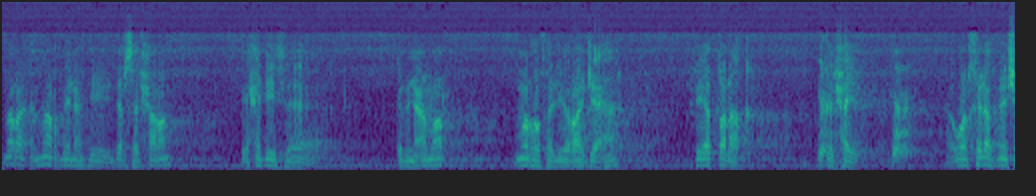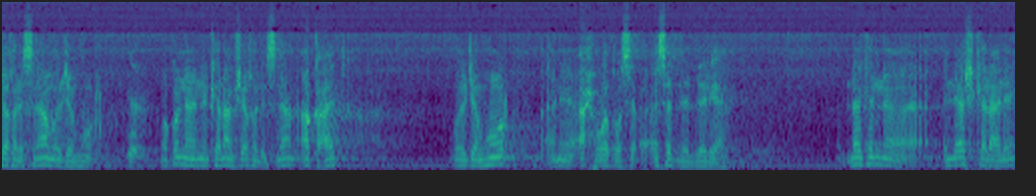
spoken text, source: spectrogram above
مر, مر بنا في درس الحرم في حديث آه، ابن عمر مره فليراجعها في الطلاق نعم. في الحي. نعم. والخلاف بين شيخ الإسلام والجمهور. نعم. وقلنا أن كلام شيخ الإسلام أقعد والجمهور يعني أحوط وأسد للذريعة. لكن آه، اللي أشكل عليه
